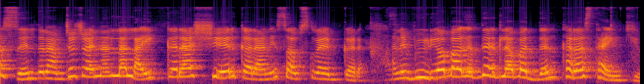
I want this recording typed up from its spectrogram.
असेल तर आमच्या चॅनलला लाईक करा शेअर करा आणि सबस्क्राईब करा. आणि व्हिडिओ बघितल्याबद्दल खरंच थँक्यू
